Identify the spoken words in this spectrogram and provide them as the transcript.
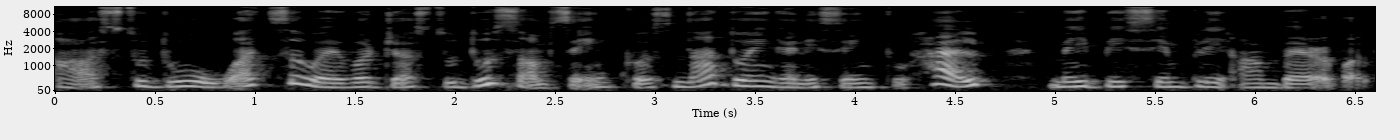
us to do whatsoever just to do something because not doing anything to help may be simply unbearable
